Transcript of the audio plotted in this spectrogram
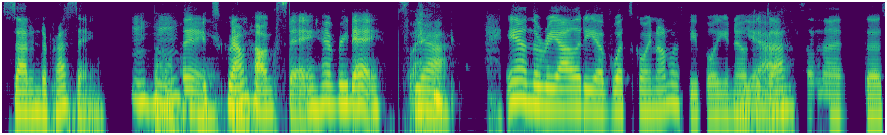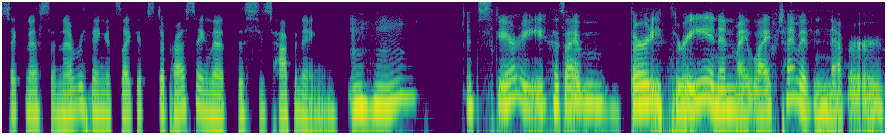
sad and depressing. whole Mhm. thing. it's Groundhog's Day every day. It's like, Yeah. And the reality of what's going on with people, you know, Yeah. the deaths and the the sickness and everything. It's like it's depressing that this is happening. hmm It's scary because I'm 33 and in my lifetime I've never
